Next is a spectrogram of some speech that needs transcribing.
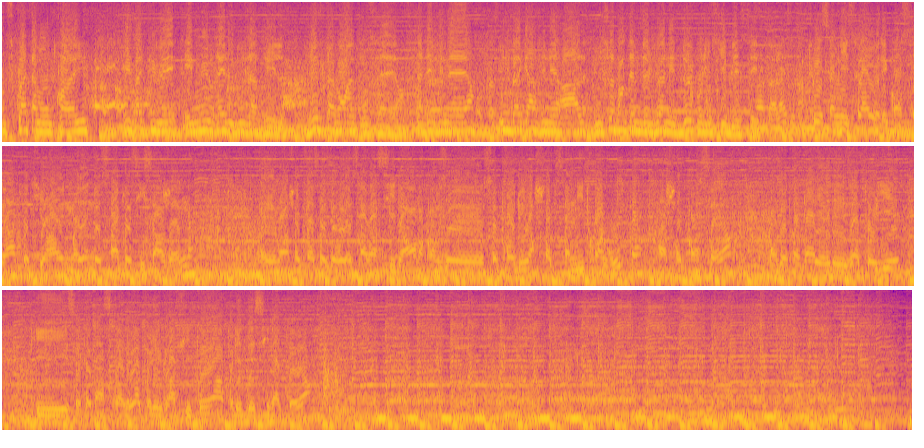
Un squat à Montreuil, évacué et muré le 12 avril, juste avant un concert. Ça dégénère, une bagarre générale, une soixantaine de jeunes et deux policiers blessés. Tous les samedis soirs, il y avait des concerts qui attiraient une moyenne de 5 à 600 jeunes. Et bon, à chaque fois, ça se déroulait sans incident. Donc on faisait se produire chaque samedi trois groupes à chaque concert. Donc d'autre part, il y avait des ateliers qui s'étaient installés, ateliers de graffiteurs, ateliers de dessinateurs.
